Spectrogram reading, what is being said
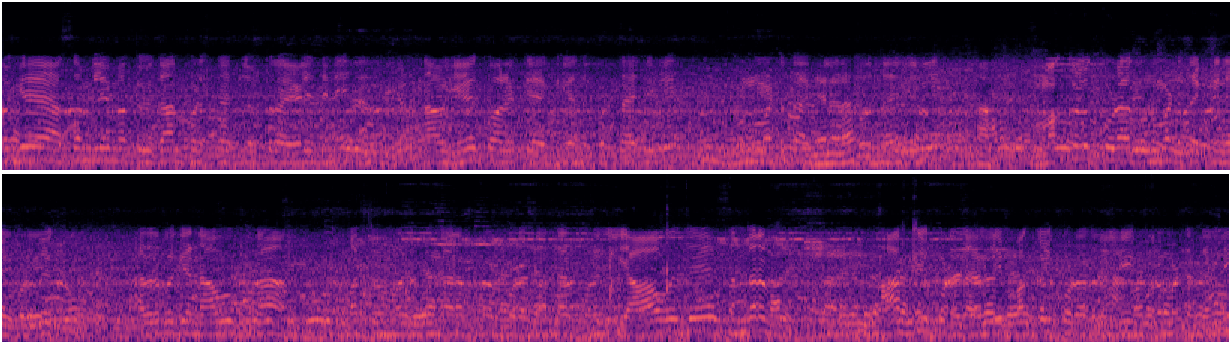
ಬಗ್ಗೆ ಅಸೆಂಬ್ಲಿ ಮತ್ತು ವಿಧಾನ ಪರಿಷತ್ನಲ್ಲಿ ಉತ್ತರ ಹೇಳಿದ್ದೀನಿ. ನಾವು ಎ ಕ್ವಾಲಿಟಿ ಅಕ್ಕಿಯನ್ನು ಕೊಡ್ತಾ ಇದ್ದೀವಿ. ಗುಣಮಟ್ಟದ ಅಕ್ಕಿಯನ್ನು ಕೊಡ್ತಾ ಇದ್ದೀವಿ. ಹಾಂ. ಮಕ್ಕಳು ಕೂಡ ಗುಣಮಟ್ಟದ ಅಕ್ಕಿನೇ ಕೊಡಬೇಕು. ಅದ್ರ ಬಗ್ಗೆ ನಾವು ಕೂಡ ಮತ್ತು ಬಂಗಾರಪ್ಪನವ್ರು ಕೂಡ ಯಾವುದೇ ಸಂದರ್ಭದಲ್ಲಿ ಹಾಸ್ಟೆಲ್ ಕೊಡೋದಾಗಲಿ ಮಕ್ಕಳು ಕೊಡೋದ್ರಲ್ಲಿ ಗುಣಮಟ್ಟದಲ್ಲಿ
